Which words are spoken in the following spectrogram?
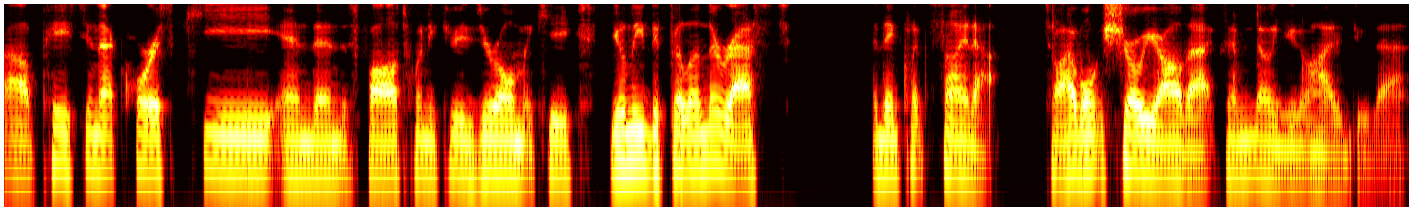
I'll paste in that course key and then this fall 23 zero enrollment key. You'll need to fill in the rest and then click sign up. So I won't show you all that because I know you know how to do that.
